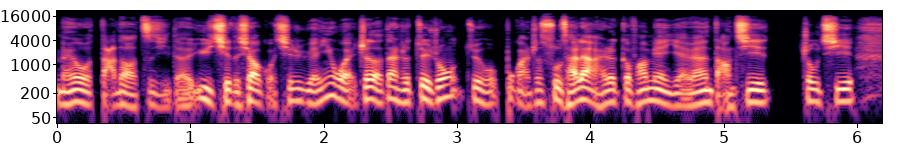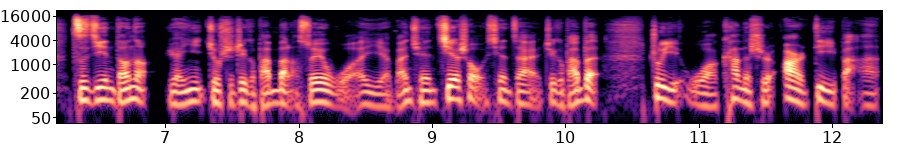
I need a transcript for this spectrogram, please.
没有达到自己的预期的效果。其实原因我也知道，但是最终最后不管是素材量还是各方面演员档期。周期、资金等等原因就是这个版本了，所以我也完全接受现在这个版本。注意，我看的是二 D 版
